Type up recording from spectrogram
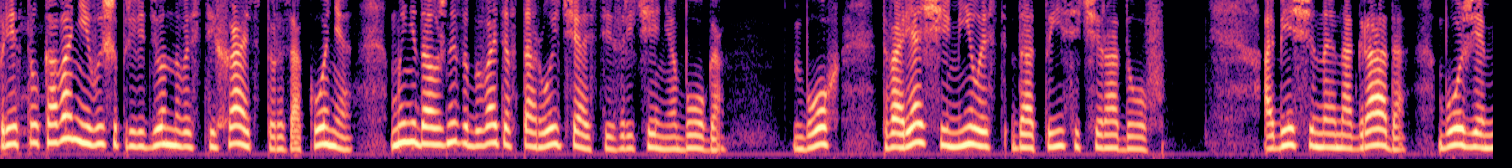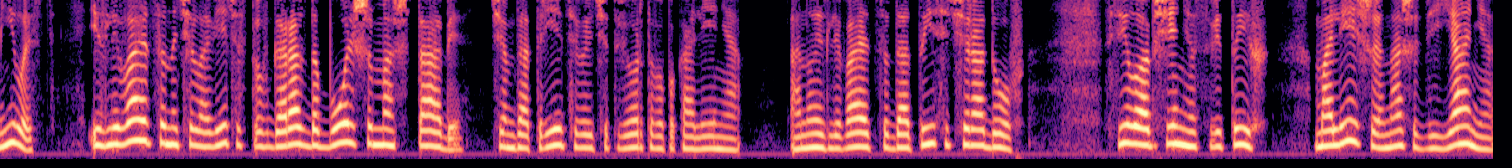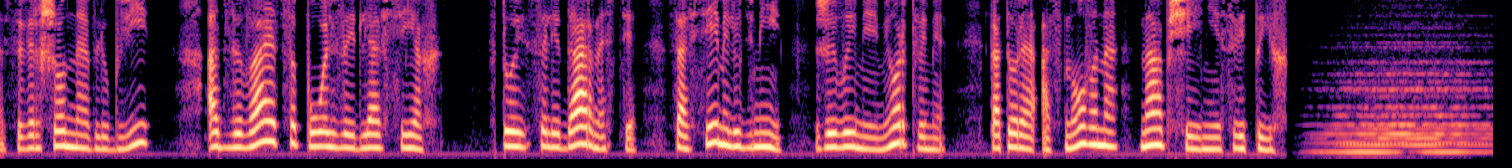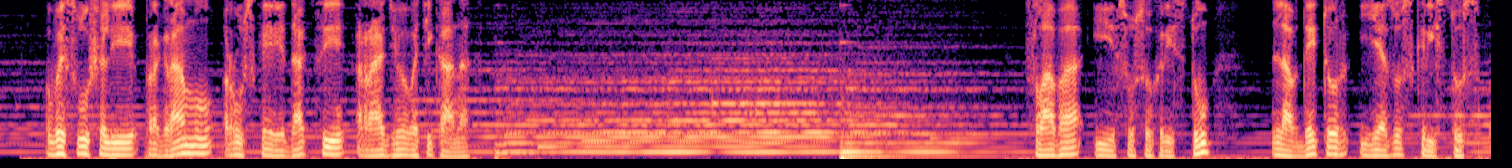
При истолковании выше приведенного стиха из Второзакония мы не должны забывать о второй части изречения Бога. Бог, творящий милость до тысячи родов. Обещанная награда, Божья милость, изливается на человечество в гораздо большем масштабе, чем до третьего и четвертого поколения. Оно изливается до тысячи родов. В силу общения святых, малейшее наше деяние, совершенное в любви, отзывается пользой для всех, в той солидарности со всеми людьми, живыми и мертвыми, которая основана на общении святых. Вы слушали программу русской редакции Радио Ватикана. Слава Иисусу Христу! Laudetur Jezus Chrystus.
